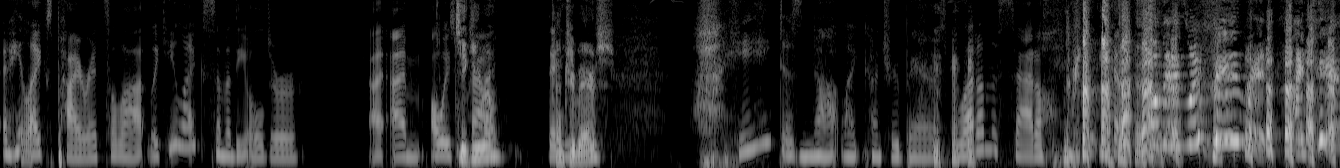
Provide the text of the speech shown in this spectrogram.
and he likes pirates a lot. Like he likes some of the older. I, I'm always Tiki Room? Country he- Bears? He does not like Country Bears. Blood on the Saddle. Oh, that is my favorite. I can't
